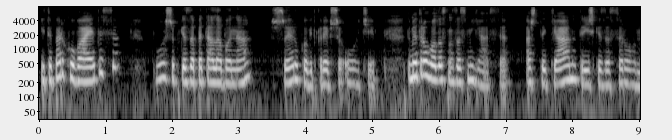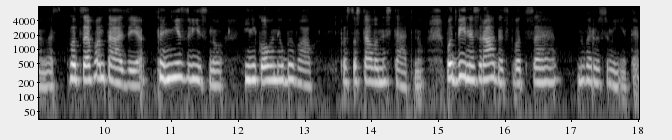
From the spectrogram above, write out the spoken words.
і тепер ховаєтеся? пошепки запитала вона, широко відкривши очі. Дмитро голосно засміявся, аж Тетяна трішки засоромилась. Оце фантазія. Та ні, звісно, я нікого не вбивав. Просто стало нестерпно. Подвійне зрадництво це, ну ви розумієте.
